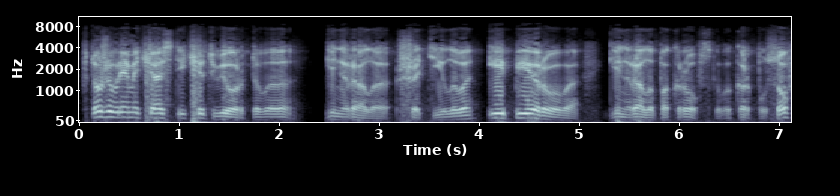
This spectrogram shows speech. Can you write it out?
В то же время части четвертого генерала Шатилова и первого генерала Покровского корпусов,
